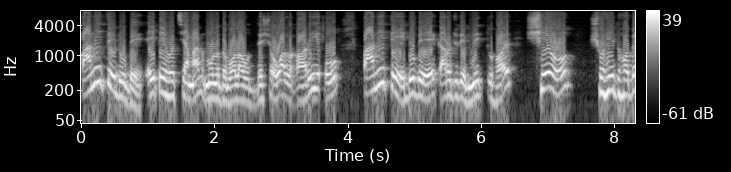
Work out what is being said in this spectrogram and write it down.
পানিতে ডুবে। এইটাই হচ্ছে আমার মূলত বলা উদ্দেশ্য। ওয়াল গরিকু পানিতে ডুবে কারও যদি মৃত্যু হয়, সেও শহীদ হবে,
